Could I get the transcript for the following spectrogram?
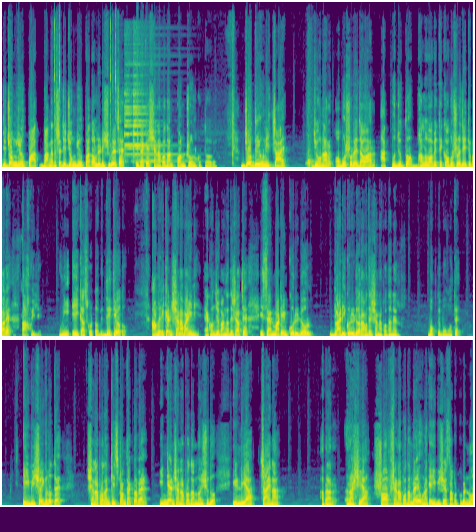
যে জঙ্গি উৎপাত, বাংলাদেশের যে জঙ্গি উৎপাত অলরেডি শুরু হয়েছে, এটাকে সেনাপ্রধান কন্ট্রোল করতে হবে। যদি উনি চায় যে ওনার অবসরে যাওয়ার আগ পর্যন্ত ভালোভাবে থেকে অবসরে যেতে পারে, তা হইলে। উনি এই কাজ করতে হবে। দ্বিতীয়ত, আমেরিকান সেনাবাহিনী, এখন যে বাংলাদেশে আছে, এই saint Martin corridor, bloody corridor আমাদের সেনাপ্রধানের বক্তব্য মতে, এই বিষয়গুলোতে সেনাপ্রধান কি স্ট্রং থাকতে হবে? ইন্ডিয়ান সেনাপ্রধান নয় শুধু ইন্ডিয়া চায়না আপনার রাশিয়া, সব সেনাপ্রধানরাই ওনাকে এই বিষয়ে সাপোর্ট করবে নো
